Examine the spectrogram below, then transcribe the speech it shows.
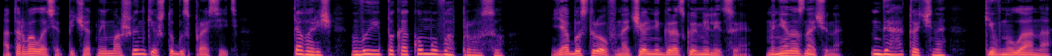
оторвалась от печатной машинки, чтобы спросить. «Товарищ, вы по какому вопросу?» «Я Быстров, начальник городской милиции. Мне назначено». «Да, точно», — кивнула она.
